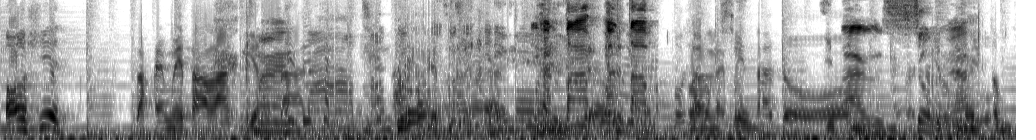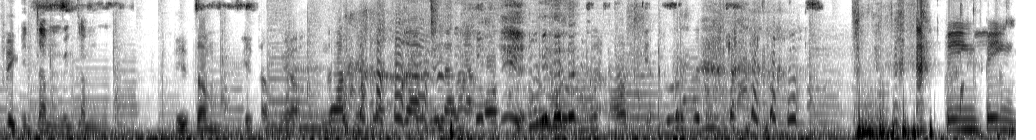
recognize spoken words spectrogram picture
Oh shit. pakai meta lagi yang tadi. Mantap, mantap. Dong. Langsung ya. Hitam. Hitam, hitam. Hitam, hitam ya. Ping ping.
